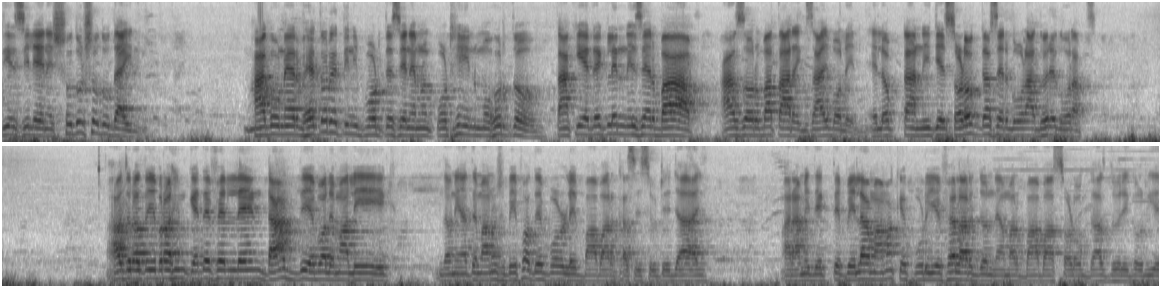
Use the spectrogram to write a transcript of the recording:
দিয়েছিলেন, শুধু শুধু দেয়নি। আগুনের ভেতরে তিনি পড়তেছেন এমন কঠিন মুহূর্ত, তাকিয়ে দেখলেন নিজের বাপ আজর বা তারেক যাই বলেন, এ লোকটা নিজে সড়ক গাছের গোড়া ধরে ঘোরাচ্ছে। হজরত ইব্রাহিম কেঁদে ফেললেন, ডাক দিয়ে বলে, মালিক, দুনিয়াতে মানুষ বিপদে পড়লে বাবার কাছে ছুটে যায়। আর আমি দেখতে পেলাম আমাকে পুড়িয়ে ফেলার জন্য আমার বাবা সড়ক গাছ ধরে গড়িয়ে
